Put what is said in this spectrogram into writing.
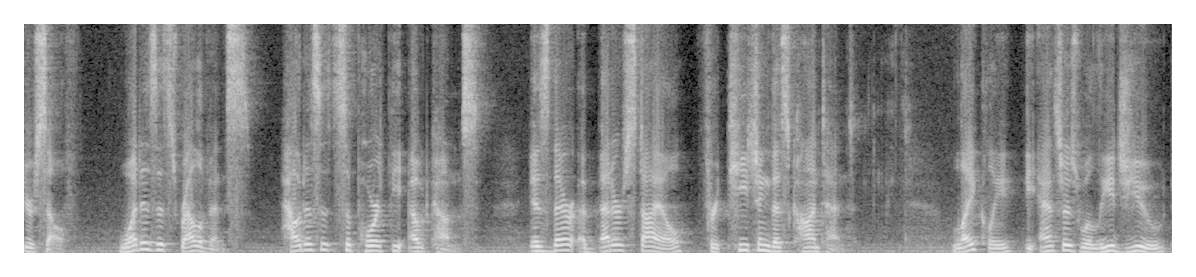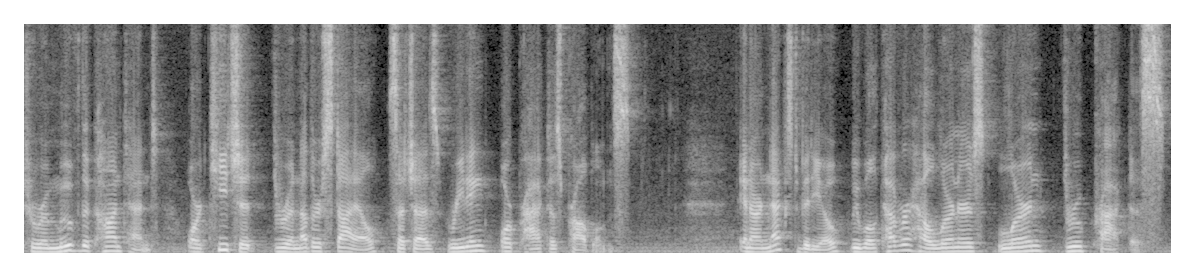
yourself, what is its relevance? How does it support the outcomes? Is there a better style for teaching this content? Likely, the answers will lead you to remove the content or teach it through another style, such as reading or practice problems. In our next video, we will cover how learners learn through practice.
